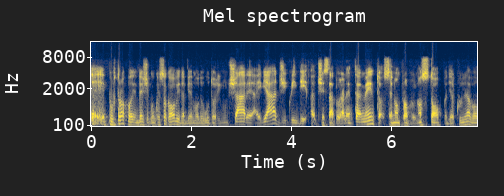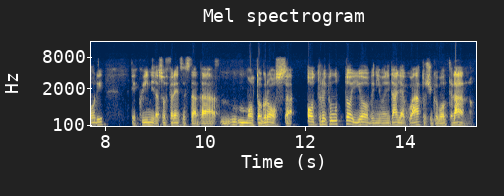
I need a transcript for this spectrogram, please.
E purtroppo invece con questo Covid abbiamo dovuto rinunciare ai viaggi, quindi eh, c'è stato un rallentamento, se non proprio uno stop di alcuni lavori e quindi la sofferenza è stata m- molto grossa. Oltretutto io venivo in Italia 4-5 volte l'anno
